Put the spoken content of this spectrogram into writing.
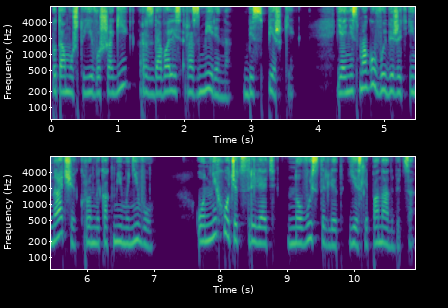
потому что его шаги раздавались размеренно, без спешки. Я не смогу выбежать иначе, кроме как мимо него. Он не хочет стрелять, но выстрелит, если понадобится.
